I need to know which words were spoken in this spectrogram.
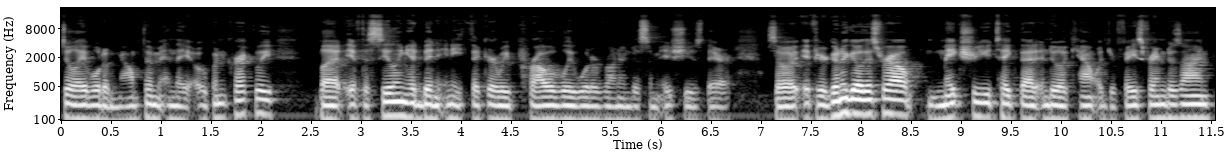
still able to mount them and they open correctly. but if the ceiling had been any thicker, we probably would have run into some issues there. So if you're going to go this route, make sure you take that into account with your face frame design.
